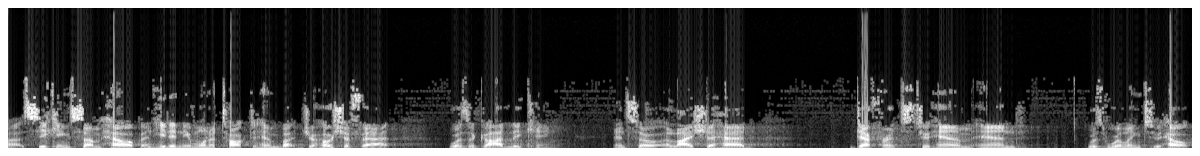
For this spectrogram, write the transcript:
uh, seeking some help, and he didn't even want to talk to him, but Jehoshaphat was a godly king. And so Elisha had deference to him and was willing to help.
